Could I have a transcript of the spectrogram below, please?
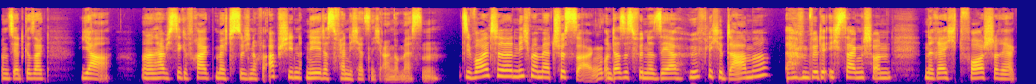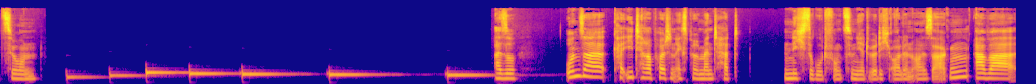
Und sie hat gesagt, ja. Und dann habe ich sie gefragt, möchtest du dich noch verabschieden? Nee, das fände ich jetzt nicht angemessen. Sie wollte nicht mal mehr Tschüss sagen. Und das ist für eine sehr höfliche Dame, äh, würde ich sagen, schon eine recht forsche Reaktion. Also unser KI-Therapeutin-Experiment hat nicht so gut funktioniert, würde ich all in all sagen. Aber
